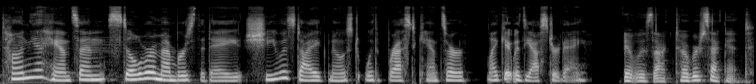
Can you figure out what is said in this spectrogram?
Tanya Hansen still remembers the day she was diagnosed with breast cancer like it was yesterday. It was October 2nd,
